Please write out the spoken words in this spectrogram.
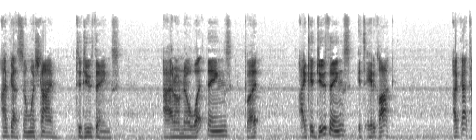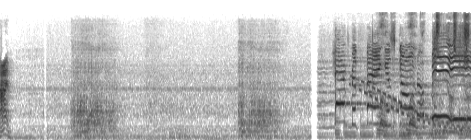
I've got so much time to do things. I don't know what things, but I could do things. It's 8 o'clock. I've got time. Everything is gonna be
